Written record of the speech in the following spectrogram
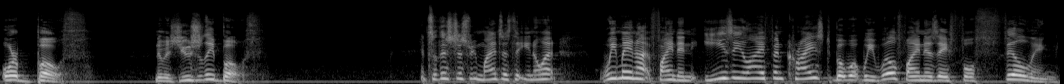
or both. And it was usually both. And so this just reminds us that, you know what? We may not find an easy life in Christ, but what we will find is a fulfilling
